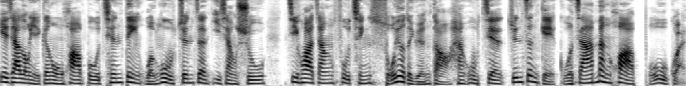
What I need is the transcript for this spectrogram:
叶家龙也跟文化部签订文物捐赠意向书，计划将父亲所有的原稿和物件捐赠给国家漫画博物馆。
